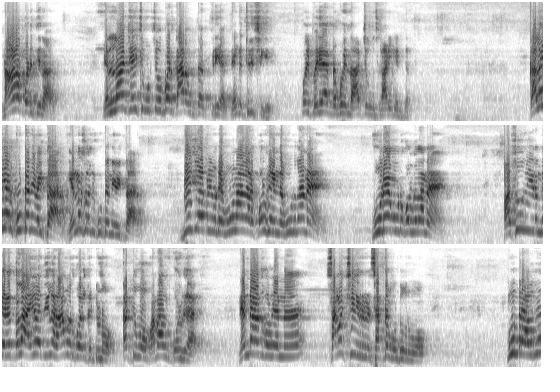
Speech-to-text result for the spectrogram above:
நாணப்படுத்தினார். எல்லாம் ஜெயிச்சு முடிச்ச ஒருபாடு காரை விட்டார் பெரியார் எங்கள் திருச்சிக்கு. போய் பெரியார்கிட்ட போய் இந்த ஆட்சி உங்களுக்கு காணிக்கிட்டார் கலைஞர் கூட்டணி வைத்தார். என்ன சொல்லி கூட்டணி வைத்தார்? பிஜேபியுடைய மூணாதார கொள்கை என்ன? மூணு தானே? மூணே மூணு கொள்கை தானே? மசூதி இருந்த இடத்துல அயோத்தியில ராமர் கோயில் கட்டணும் கட்டுவோம். அதான் கொள்கை. ரெண்டாவது கொள்கை என்ன? சமச்சீர் சட்டம் கொண்டு வருவோம். மூன்றாவது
